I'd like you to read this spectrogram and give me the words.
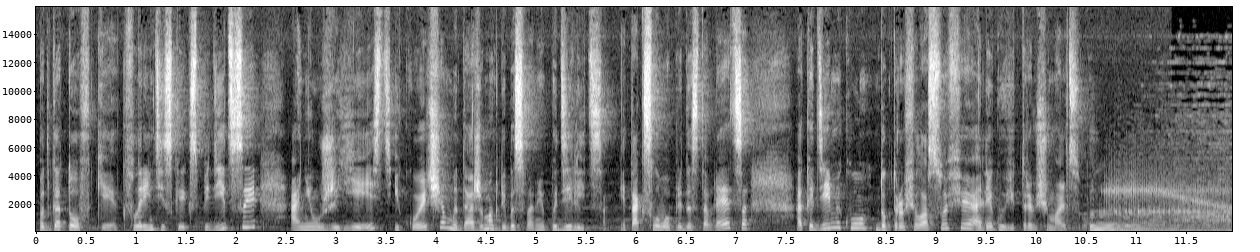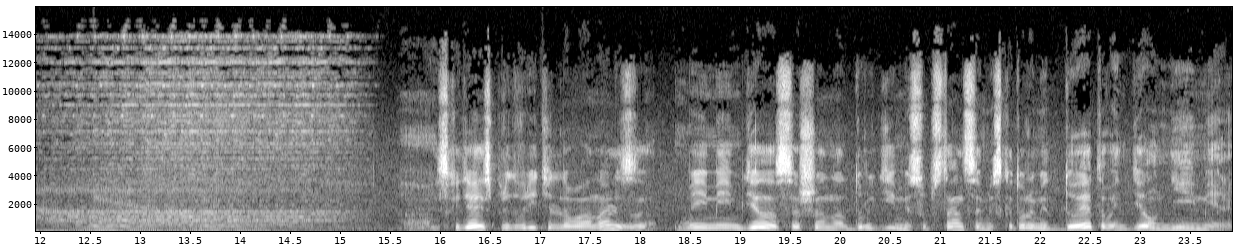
подготовки к флорентийской экспедиции, они уже есть, и кое-чем мы даже могли бы с вами поделиться. Итак, слово предоставляется академику, доктору философии Олегу Викторовичу Мальцеву. Исходя из предварительного анализа, мы имеем дело с совершенно другими субстанциями, с которыми до этого дел не имели.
